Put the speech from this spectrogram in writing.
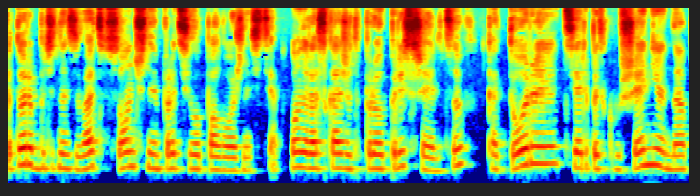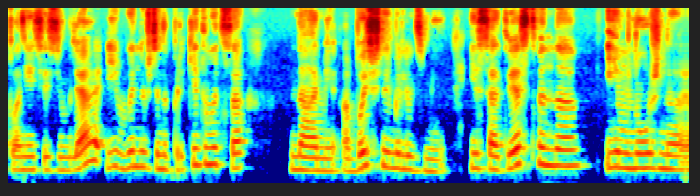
который будет называться «Солнечные противоположности». Он расскажет про пришельцев, которые терпят крушение на планете Земля и вынуждены прикидываться нами, обычными людьми. И, соответственно, им нужно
